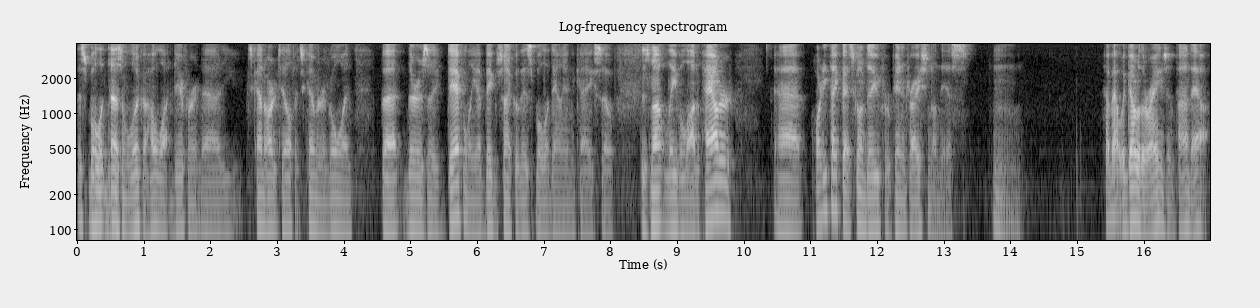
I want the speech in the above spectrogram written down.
this bullet doesn't look a whole lot different. Uh, it's kind of hard to tell if it's coming or going but there is a definitely a big chunk of this bullet down in the case. So does not leave a lot of powder. Uh, what do you think that's going to do for penetration on this? Hmm. How about we go to the range and find out?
